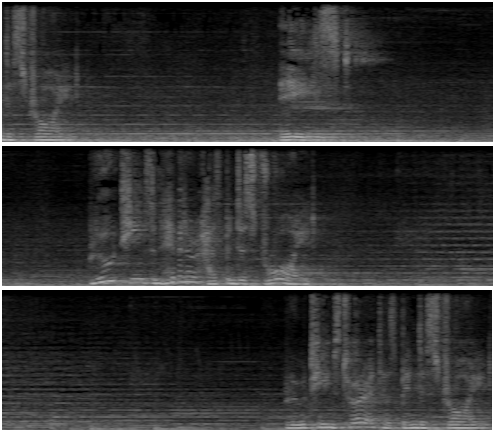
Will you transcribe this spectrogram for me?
been destroyed. Aced. Blue team's inhibitor has been destroyed. Blue team's turret has been destroyed.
